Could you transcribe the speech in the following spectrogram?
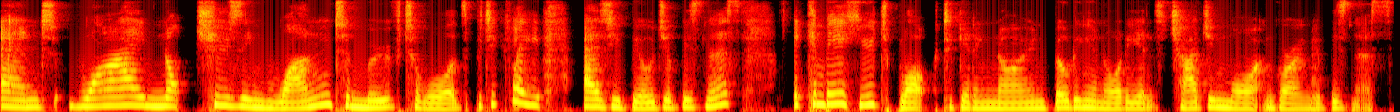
and why not choosing one to move towards, particularly as you build your business. It can be a huge block to getting known, building an audience, charging more, and growing your business.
